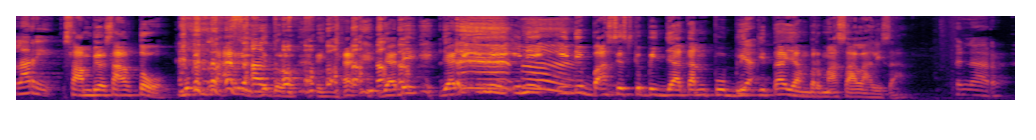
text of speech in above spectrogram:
lari. Sambil salto. Bukan lari gitu loh. Jadi jadi ini ini ini basis kebijakan publik ya. kita yang bermasalah Lisa. Benar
